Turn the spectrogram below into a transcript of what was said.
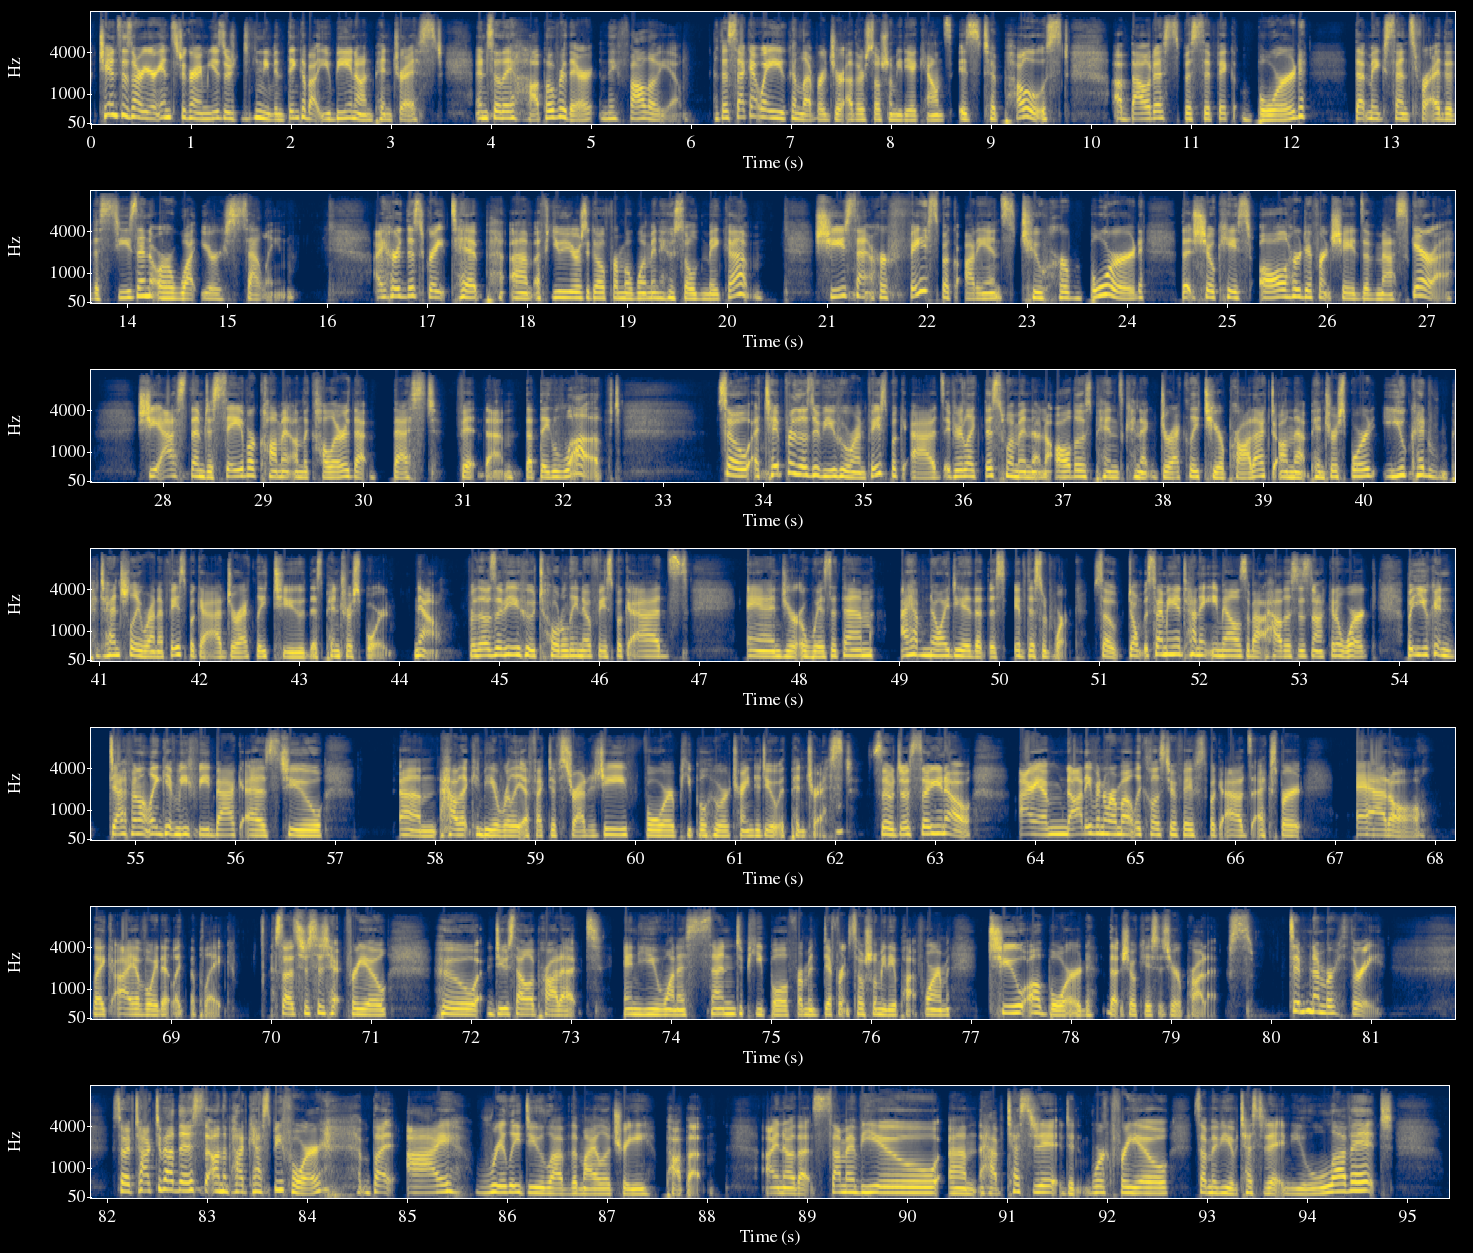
Chances are your Instagram users didn't even think about you being on Pinterest. And so they hop over there and they follow you. The second way you can leverage your other social media accounts is to post about a specific board that makes sense for either the season or what you're selling. I heard this great tip um, a few years ago from a woman who sold makeup. She sent her Facebook audience to her board that showcased all her different shades of mascara. She asked them to save or comment on the color that best fit them, that they loved. So, a tip for those of you who are on Facebook ads, if you're like this woman and all those pins connect directly to your product on that Pinterest board, you could potentially run a Facebook ad directly to this Pinterest board. Now, for those of you who totally know Facebook ads and you're a whiz at them, I have no idea that this if this would work. So don't send me a ton of emails about how this is not going to work, but you can definitely give me feedback as to um, how that can be a really effective strategy for people who are trying to do it with Pinterest. So just so you know, I am not even remotely close to a Facebook ads expert at all. Like I avoid it like the plague. So it's just a tip for you who do sell a product and you want to send people from a different social media platform to a board that showcases your products. Tip number three So I've talked about this on the podcast before, but I really do love the MiloTree pop up. I know that some of you um, have tested it, it didn't work for you. Some of you have tested it and you love it.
